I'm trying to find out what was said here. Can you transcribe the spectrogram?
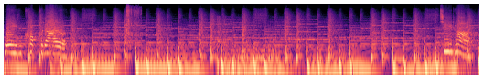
Green Crocodile Cheetah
